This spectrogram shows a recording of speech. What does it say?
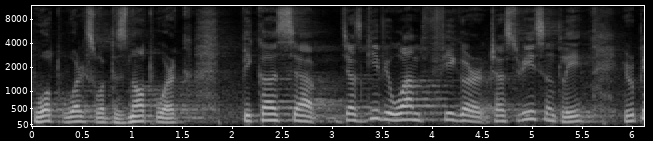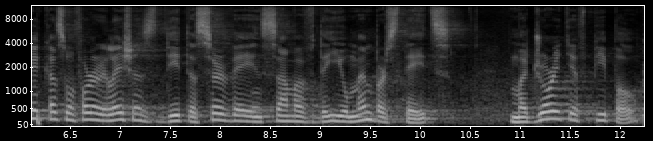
what works, what does not work, Because uh, just give you one figure, just recently, European Council on Foreign Relations did a survey in some of the EU member states. Majority of people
